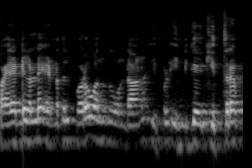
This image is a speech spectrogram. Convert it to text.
പൈലറ്റുകളുടെ എണ്ണത്തിൽ കുറവ് വന്നതുകൊണ്ടാണ് ഇപ്പോൾ ഇന്ത്യയ്ക്ക് ഇത്ര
